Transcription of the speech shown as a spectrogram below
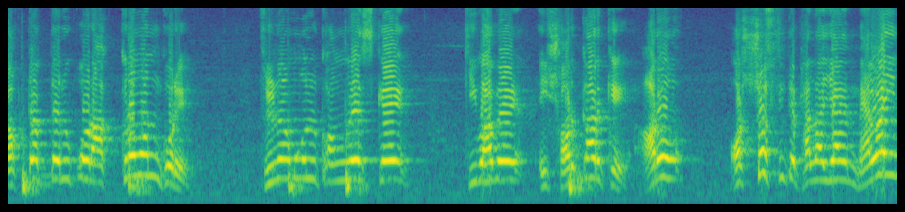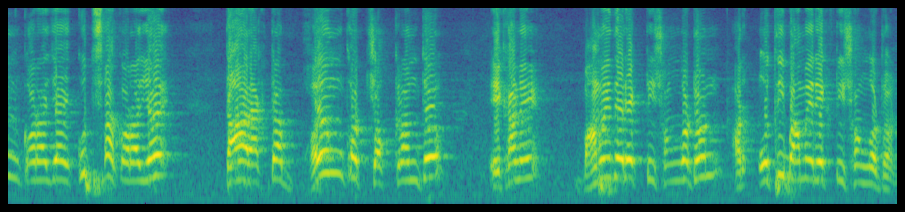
ডক্টরদের উপর আক্রমণ করে তৃণমূল কংগ্রেসকে কীভাবে এই সরকারকে আরও অস্বস্তিতে ফেলা যায়, মেলাইন করা যায়, কুৎসা করা যায়, তার একটা ভয়ঙ্কর চক্রান্ত। এখানে বামেদের একটি সংগঠন আর অতি বামের একটি সংগঠন।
